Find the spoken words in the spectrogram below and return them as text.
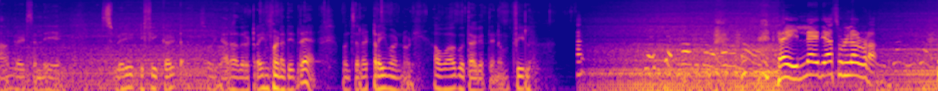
ಲಾಂಗ್ ರೈಡ್ಸಲ್ಲಿ ಇಟ್ಸ್ ವೆರಿ ಡಿಫಿಕಲ್ಟ್ ಸೊ ಯಾರಾದರೂ ಟ್ರೈ ಮಾಡೋದಿದ್ರೆ ಒಂದ್ಸಲ ಟ್ರೈ ಮಾಡಿ ನೋಡಿ. ಅವಾಗ ಗೊತ್ತಾಗುತ್ತೆ ನಮ್ಮ ಫೀಲ್ ಏ ಇಲ್ಲೇ ಇದೆಯಾ? ಸುಳ್ಳು ಹೇಳ್ಬೇಡ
